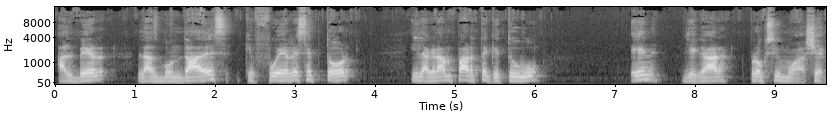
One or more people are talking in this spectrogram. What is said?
al ver las bondades que fue receptor y la gran parte que tuvo en llegar próximo a Hashem.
